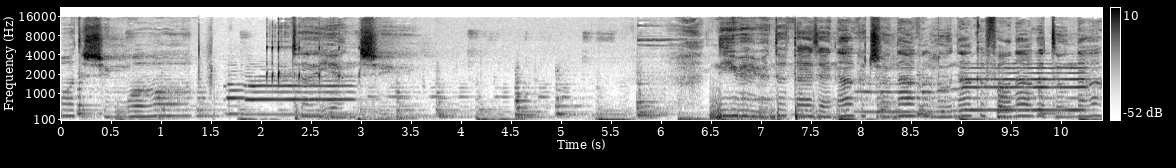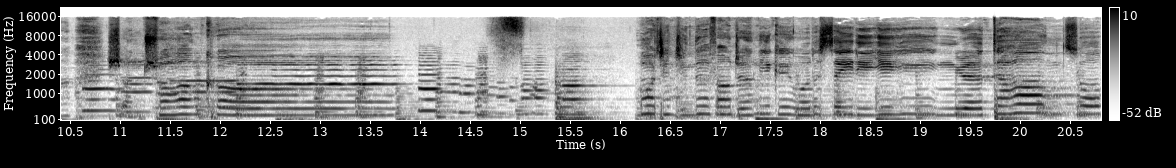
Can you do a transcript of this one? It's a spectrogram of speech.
我的心，我的眼睛。你远远地待在那个车、那个路、那个房、那个灯、那扇窗口。我静静地放着你给我的 CD 音乐，当作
